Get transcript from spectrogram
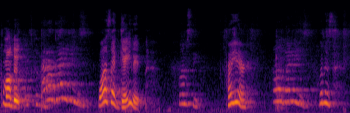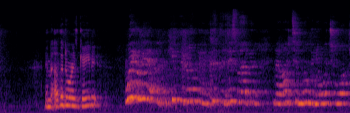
Come on, dude. It's. I don't gotta use it. Why is that gated? Let me see. Right here. I don't gotta use it. What is? And the other door is gated. Wait a minute, uh, keep it open because this will happen. Now, once you move and once you walk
